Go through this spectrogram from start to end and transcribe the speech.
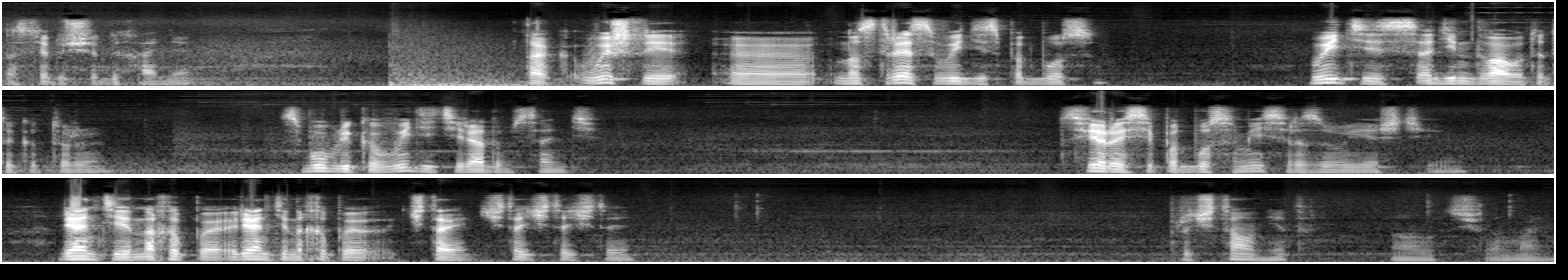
на следующее дыхание. Так, вышли. э, на стресс выйди из-под босса. Выйти с 1-2, вот это которое. С бублика выйдите, рядом станьте. Сфера, если под боссом есть, разовыяжьте ее. Рианти на хп, Рианти на хп. Читай, читай, читай, читай. Прочитал, нет? А, вот все нормально.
